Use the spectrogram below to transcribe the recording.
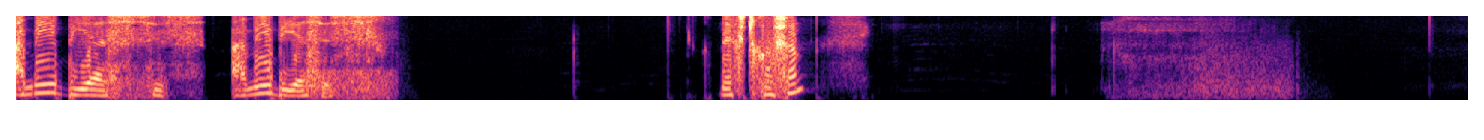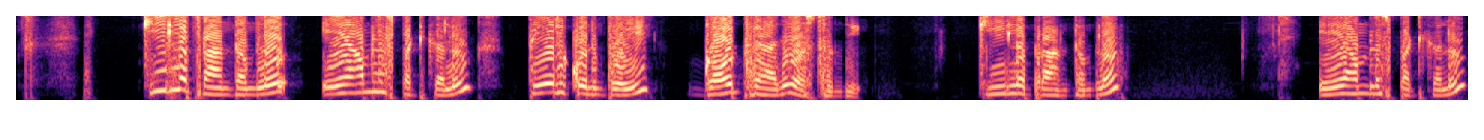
amoebiasis amoebiasis next question కీళ్ళ ప్రాంతంలో ఏ ఆమ్ల స్ఫటికలు పేరుకొనిపోయి గౌట్ వ్యాధి వస్తుంది? కీళ్ళ ప్రాంతంలో ఏ ఆమ్ల స్ఫటికలు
